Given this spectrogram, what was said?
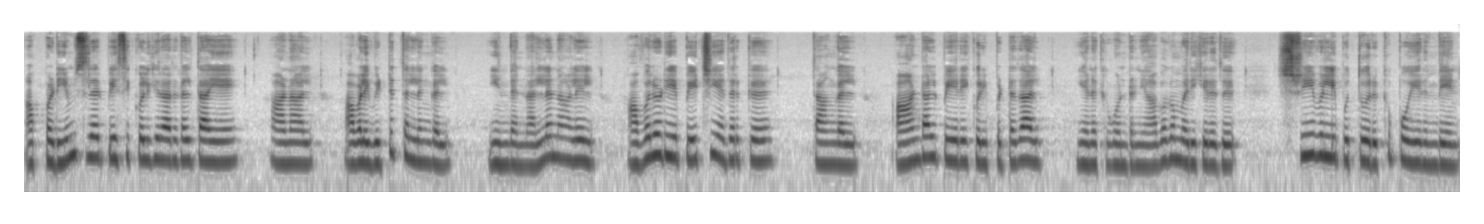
அப்படியும் சிலர் பேசிக்கொள்கிறார்கள் தாயே. ஆனால் அவளை விட்டு தள்ளுங்கள். இந்த நல்ல நாளில் அவளுடைய பேச்சு எதற்கு? தாங்கள் ஆண்டாள் பெயரை குறிப்பிட்டதால் எனக்கு ஒன்று ஞாபகம் வருகிறது. ஸ்ரீவில்லிபுத்தூருக்கு போயிருந்தேன்.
